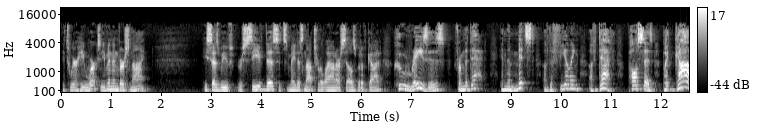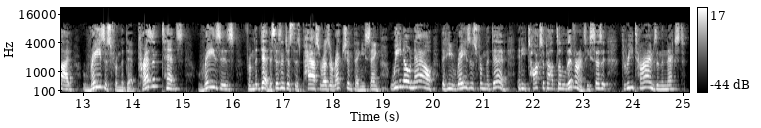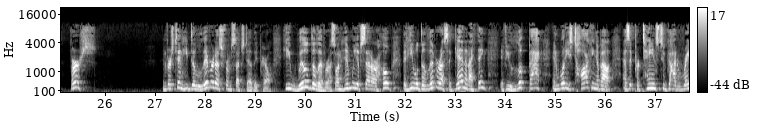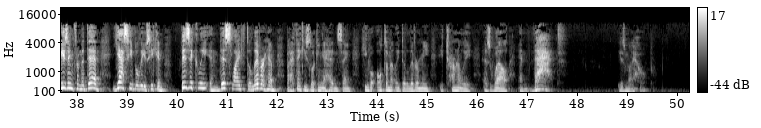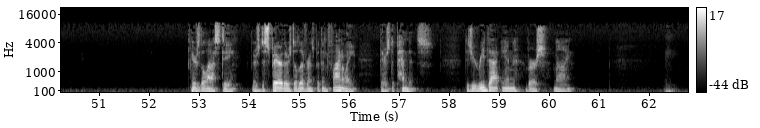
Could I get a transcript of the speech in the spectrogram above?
It's where he works, even in verse 9. He says we've received this. It's made us not to rely on ourselves, but of God who raises from the dead. In the midst of the feeling of death, Paul says, but God raises from the dead. Present tense raises from the dead. This isn't just this past resurrection thing. He's saying, we know now that he raises from the dead. And he talks about deliverance. He says it three times in the next verse. In verse 10, He delivered us from such deadly peril. He will deliver us. On Him we have set our hope that He will deliver us again. And I think if you look back and what He's talking about as it pertains to God raising from the dead, yes, He believes He can physically in this life deliver him, but I think He's looking ahead and saying, He will ultimately deliver me eternally as well. And that is my hope. Here's the last D. There's despair, there's deliverance, but then finally, there's dependence. Did you read that in verse 9?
